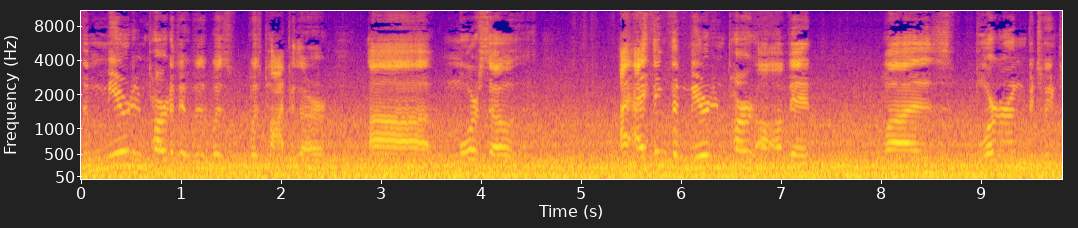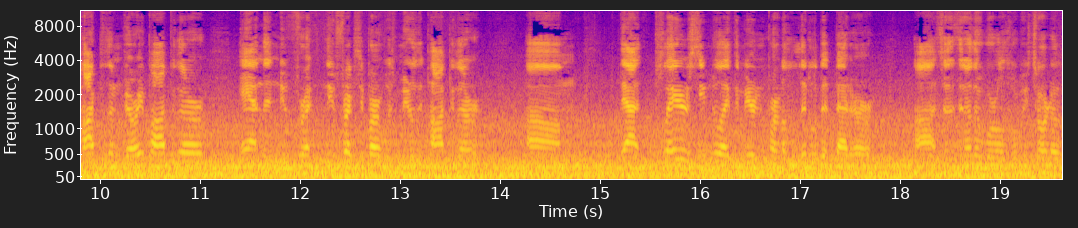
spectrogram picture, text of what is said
the Mirrodin part of it was was, was popular. Uh, more so, I, I think the Mirrodin part of it was bordering between popular and very popular, and the New Phre- New Phyrexia part was merely popular. Um, that players seem to like the Mirrodin part a little bit better. Uh, so there's another world where we sort of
